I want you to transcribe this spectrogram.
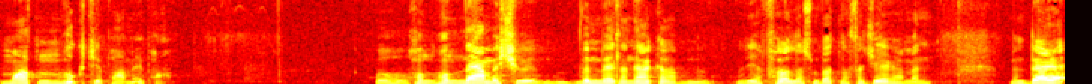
maten hukte på meg på. Og hon, hon nærmer ikke hvem med den her vi har følt som bøttene ofte gjør, men, men bare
